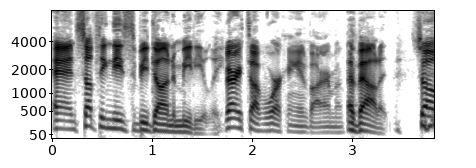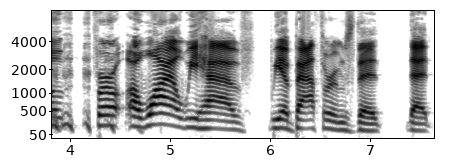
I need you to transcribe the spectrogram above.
and something needs to be done immediately Very tough working environment. about it. So for a while we have we have bathrooms that that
